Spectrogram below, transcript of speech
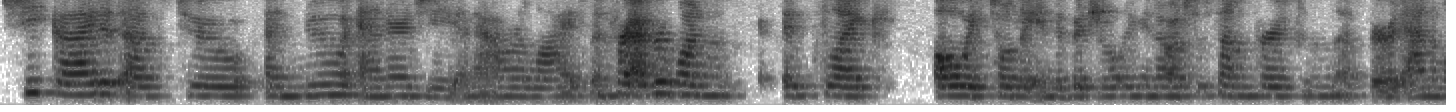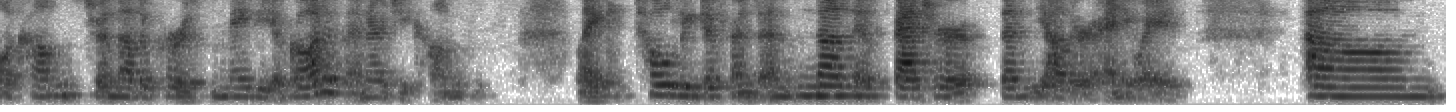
she guided us to a new energy in our lives. And for everyone, it's like always totally individual. You know, to some person, a spirit animal comes, to another person, maybe a goddess energy comes. It's like totally different, and none is better than the other, anyways. Um,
